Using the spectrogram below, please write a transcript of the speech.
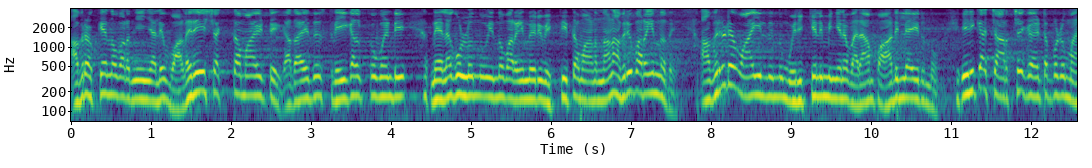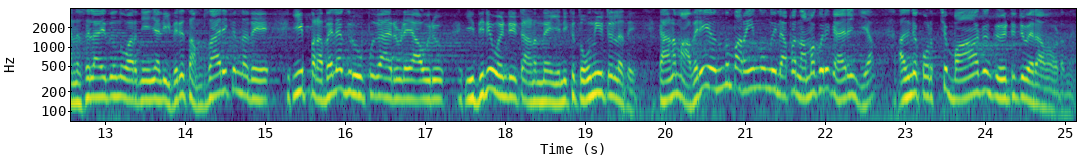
അവരൊക്കെ എന്ന് പറഞ്ഞു കഴിഞ്ഞാൽ വളരെ ശക്തമായിട്ട് അതായത് സ്ത്രീകൾക്ക് വേണ്ടി നിലകൊള്ളുന്നു എന്ന് പറയുന്ന ഒരു വ്യക്തിത്വമാണെന്നാണ് അവർ പറയുന്നത്. അവരുടെ വായിൽ നിന്നും ഒരിക്കലും ഇങ്ങനെ വരാൻ പാടില്ലായിരുന്നു. എനിക്ക് ആ ചർച്ച കേട്ടപ്പോഴും മനസ്സിലായതെന്ന് പറഞ്ഞു കഴിഞ്ഞാൽ ഇവർ സംസാരിക്കുന്നത് ഈ പ്രബല ഗ്രൂപ്പുകാരുടെ ആ ഒരു ഇതിന് വേണ്ടിയിട്ടാണെന്ന് എനിക്ക് തോന്നിയിട്ടുള്ളത്. കാരണം അവരെ ഒന്നും പറയുന്നൊന്നുമില്ല. അപ്പം നമുക്കൊരു കാര്യം ചെയ്യാം. അതിന്റെ കുറച്ച് ഭാഗം കേട്ടിട്ട് വരാം അവിടെ നിന്ന്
